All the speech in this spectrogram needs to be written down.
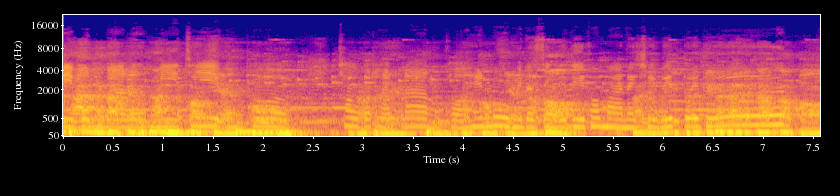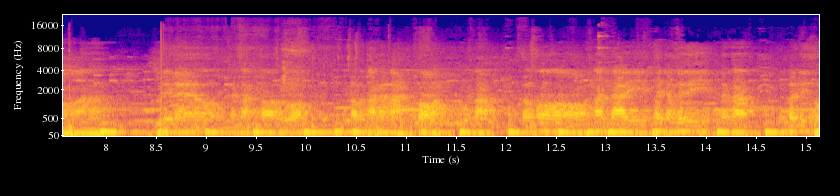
มีบุญบารเป็นท่านมีที่เขียหลนวงพ่อเข้าประทับร่าง ขอให้ลูกมีแต่สิ่งดีๆเข้ามาในชีวิตด้วยเถินะครับก็ดได้แล้วนะครับก็ร่วมรับประทานอาหารก่อนนะครับ แล้วก็ท่านใดถ้ายังไม่ได้นะครับและในส่วน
